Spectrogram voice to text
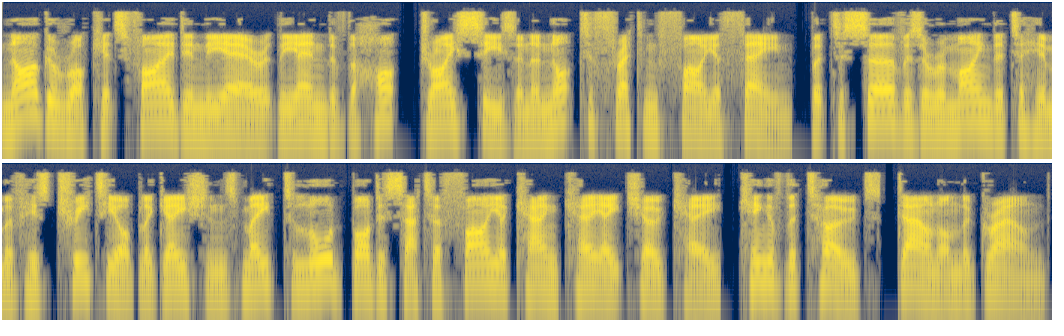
Naga rockets fired in the air at the end of the hot, dry season are not to threaten Phaya Thane, but to serve as a reminder to him of his treaty obligations made to Lord Bodhisattva Phaya Kang Khok, king of the toads, down on the ground.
